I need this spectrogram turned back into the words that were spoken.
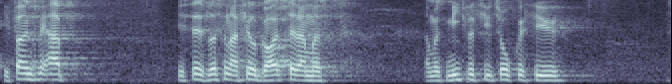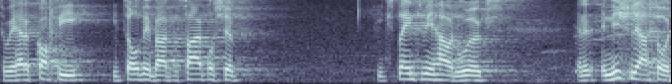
He phones me up. He says, Listen, I feel God said I must, I must meet with you, talk with you. So we had a coffee. He told me about discipleship. He explained to me how it works. And initially I thought,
